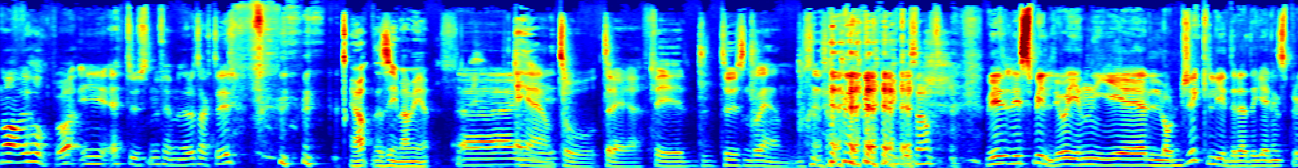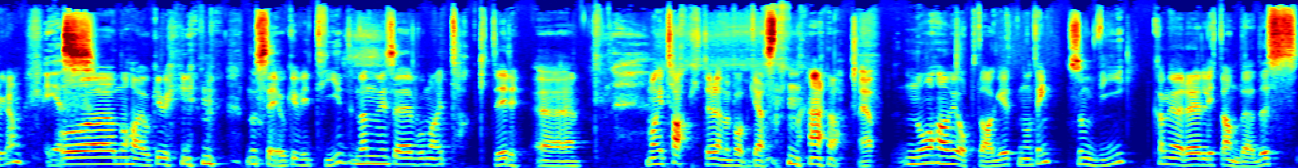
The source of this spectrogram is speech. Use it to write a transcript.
nå har vi holdt på i 1500 takter. ja, det sier meg mye. Eh, Én, to, tre, fire, tusen og én. ikke sant? Vi, vi spiller jo inn i Logic, lydredigeringsprogram. Yes. Og nå har jo ikke vi Nå ser jo ikke vi tid, men vi ser hvor mange takter eh, Hvor mange takter denne podkasten er, da. Ja. Nå har vi oppdaget noen ting som vi kan gjøre litt annerledes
